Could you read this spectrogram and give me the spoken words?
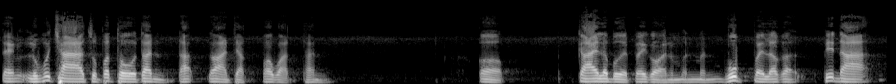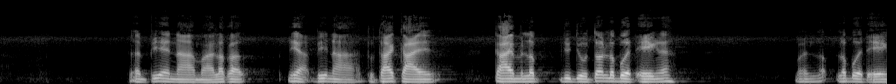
แต่หลวงพ่อชาสุปโทท่านก็อ่านจากประวัติท่าน ก็กายระเบิดไปก่อน มันมันวุบไปแล้วก็พิจารณาท่านพิจารณามาแล้วก็ เนี่ยพิจารณาสุดท้ายกายกายมันอยู่ๆต้นระเบิดเองนะ มันระเบิดเอง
